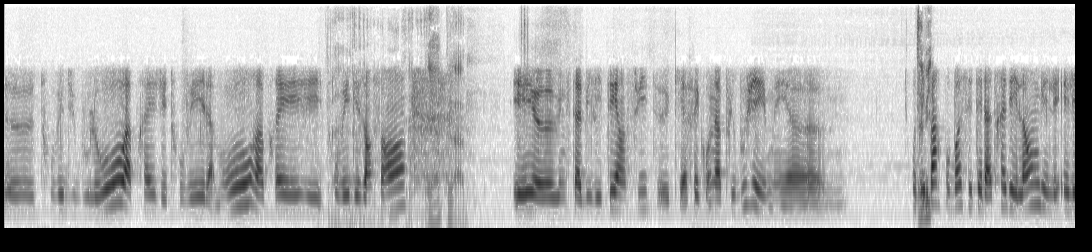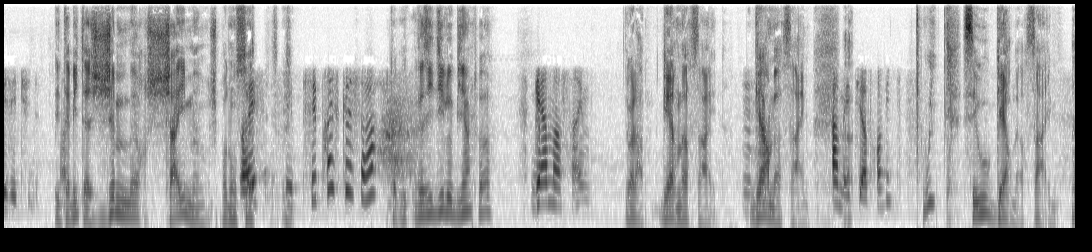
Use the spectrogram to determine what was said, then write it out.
euh, trouvé du boulot. Après, j'ai trouvé l'amour. Après, j'ai trouvé des enfants. Et hop là. Et euh, une stabilité ensuite euh, qui a fait qu'on n'a plus bougé. Mais euh, au départ, pour moi, c'était l'attrait des langues et les, et les études. Et t'habites à Gemmersheim, je prononce Ouais, ça. c'est c'est presque ça. Vas-y, dis-le bien, toi. Germersheim. Voilà, Germersheim. Mhm. Germersheim. Ah, mais tu apprends vite. C'est où Germersheim?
